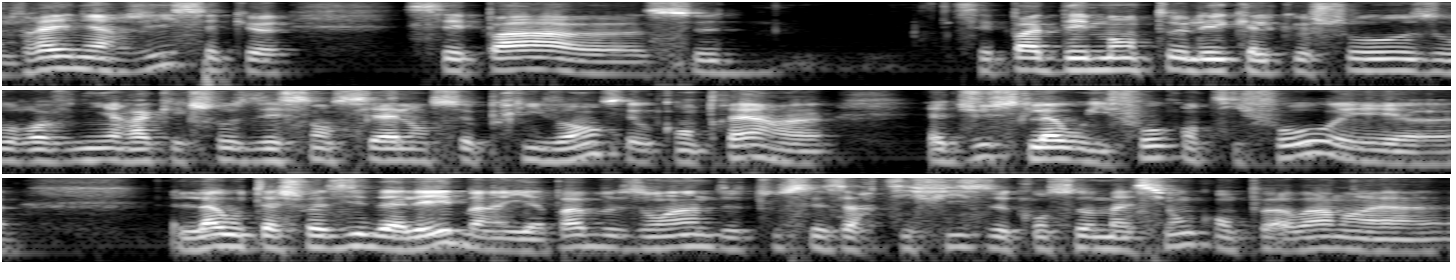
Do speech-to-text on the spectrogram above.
une vraie énergie, c'est que c'est pas euh, c'est pas démanteler quelque chose ou revenir à quelque chose d'essentiel en se privant, c'est au contraire euh, être juste là où il faut quand il faut. Et euh, là où tu as choisi d'aller, ben il n'y a pas besoin de tous ces artifices de consommation qu'on peut avoir dans la,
